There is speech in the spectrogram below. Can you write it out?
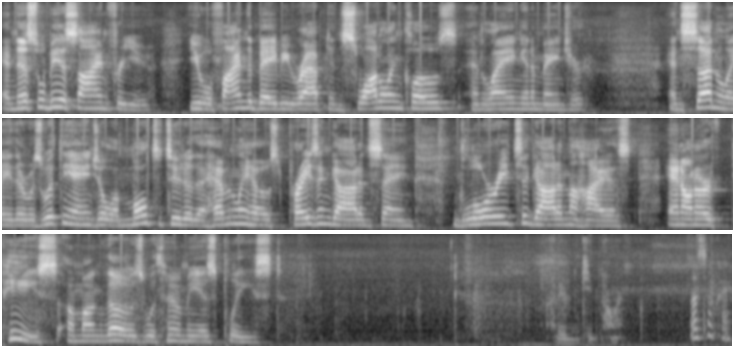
And this will be a sign for you. You will find the baby wrapped in swaddling clothes and laying in a manger. And suddenly there was with the angel a multitude of the heavenly host praising God and saying, Glory to God in the highest, and on earth peace among those with whom he is pleased. I didn't keep going. That's okay.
